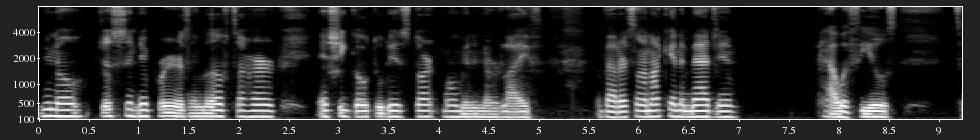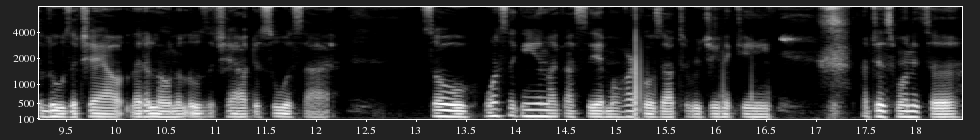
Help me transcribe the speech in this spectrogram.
you know, just sending prayers and love to her as she go through this dark moment in her life about her son. I can't imagine how it feels to lose a child, let alone to lose a child to suicide. So once again, like I said, my heart goes out to Regina King. I just wanted to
